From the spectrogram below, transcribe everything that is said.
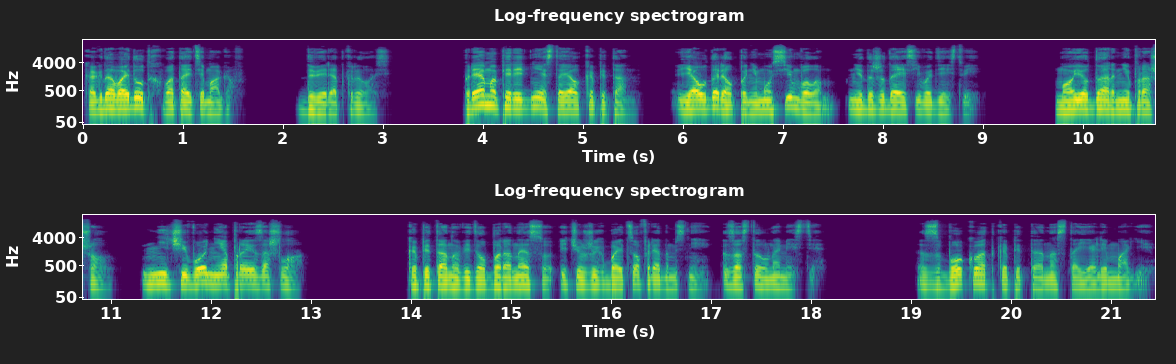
«Когда войдут, хватайте магов». Дверь открылась. Прямо перед ней стоял капитан. Я ударил по нему символом, не дожидаясь его действий. Мой удар не прошел. Ничего не произошло. Капитан увидел баронессу и чужих бойцов рядом с ней, застыл на месте. Сбоку от капитана стояли маги.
